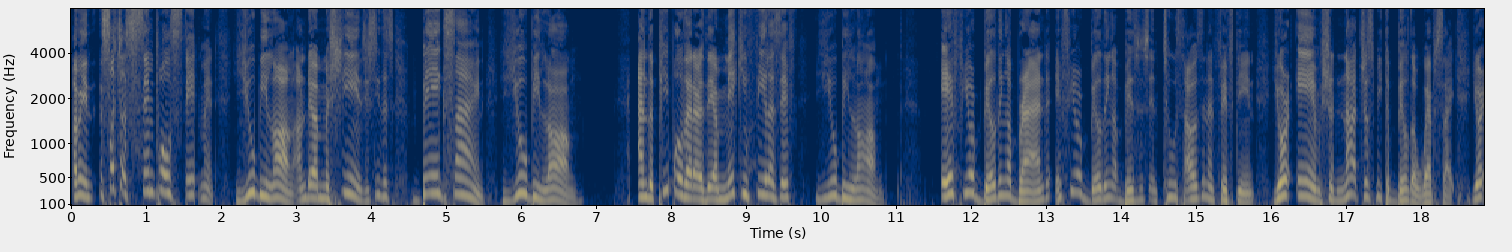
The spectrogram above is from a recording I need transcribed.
I mean, such a simple statement. You belong. On their machines, you see this big sign, You belong. And the people that are there make you feel as if you belong if you're building a brand, if you're building a business in 2015, your aim should not just be to build a website. Your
